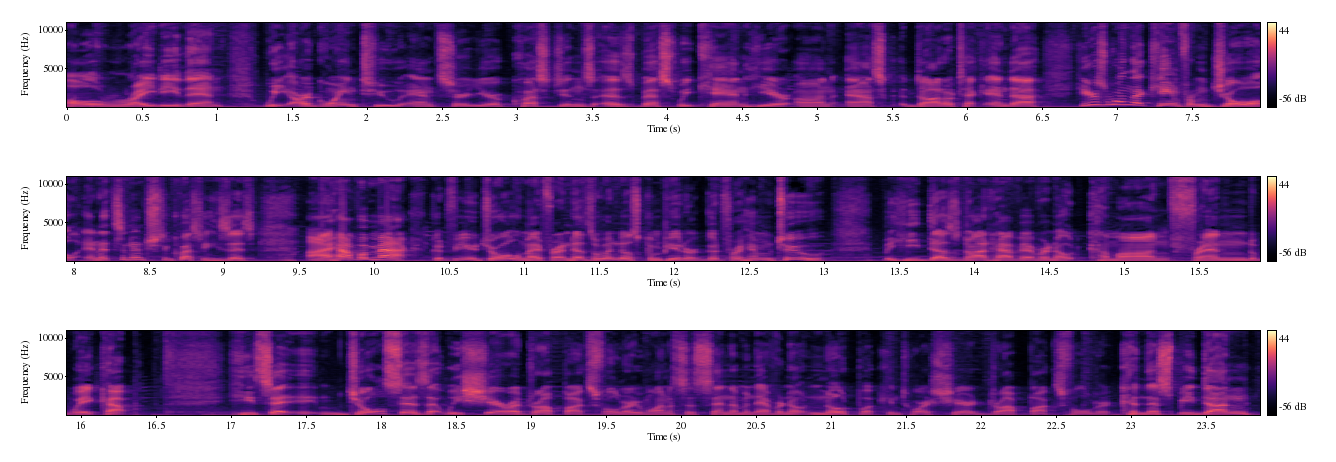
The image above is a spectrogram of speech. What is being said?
Alrighty then. We are going to answer your questions as best we can here on Ask Dottotech. And uh, here's one that came from Joel, and it's an interesting question. He says, I have a Mac. Good for you, Joel. And my friend has a Windows computer. Good for him, too. But he does not have Evernote. Come on, friend, wake up. He said, Joel says that we share a Dropbox folder. He wants us to send him an Evernote notebook into our shared Dropbox folder. Can this be done?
